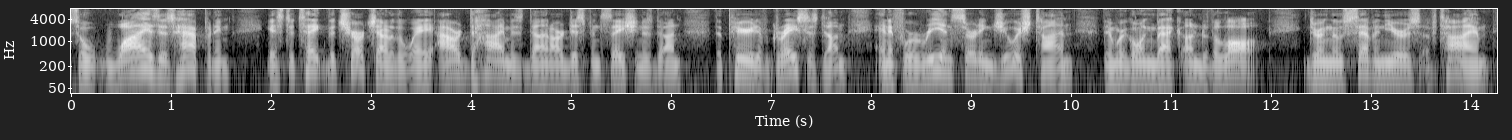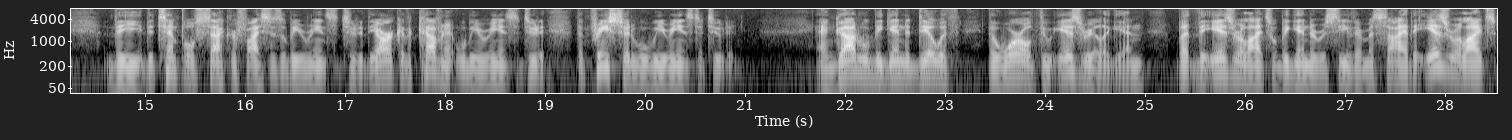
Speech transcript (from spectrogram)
So, why is this happening? Is to take the church out of the way. Our time is done, our dispensation is done, the period of grace is done, and if we're reinserting Jewish time, then we're going back under the law. During those seven years of time, the, the temple sacrifices will be reinstituted, the Ark of the Covenant will be reinstituted, the priesthood will be reinstituted. And God will begin to deal with the world through Israel again, but the Israelites will begin to receive their Messiah. The Israelites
